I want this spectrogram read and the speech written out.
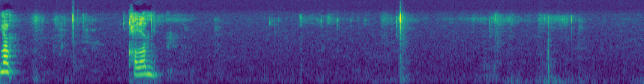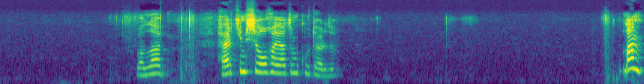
Lan. Kalan Vallahi her kimse o hayatımı kurtardı. Lan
